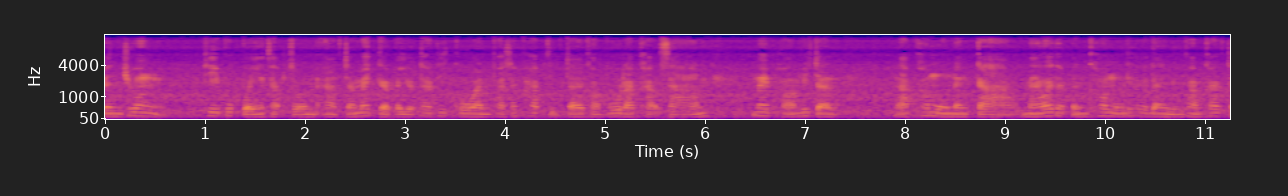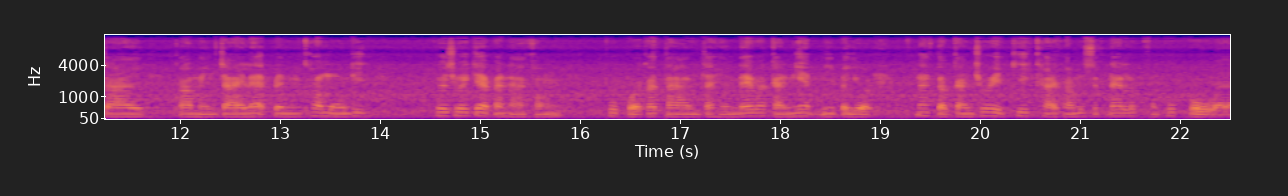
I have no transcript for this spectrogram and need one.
เป็นช่วงที่ผู้ป่วยยังสับสน อาจจะไม่เกิดประโยชน์เท่าที่ควรเพราะสภาพจิตใจของผู้รับข่าวสาร ไม่พร้อมที่จะรับข้อมูลดังกล่าว แม้ว่าจะเป็นข้อมูลที่แสดงถึงความเข้าใจ ความเห็นใจและเป็นข้อมูลที่เพื่อช่วยแก้ปัญหาของผู้ป่วยก็ตาม จะเห็นได้ว่าการเงียบมีประโยชน์มากต่อการช่วยคลี่คลายความรู้สึกด้านลบของผู้ป่วย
